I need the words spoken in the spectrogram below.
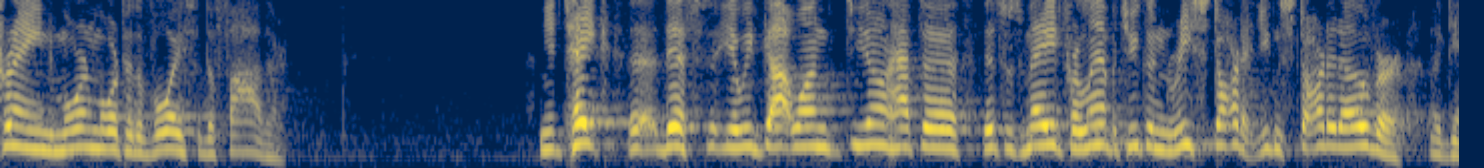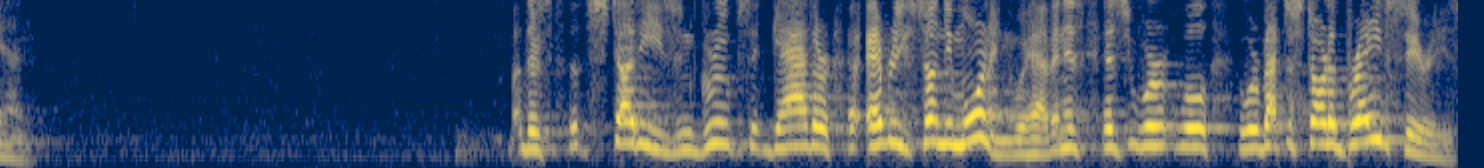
trained more and more to the voice of the Father. You take uh, this, you know, we've got one, you don't have to, this was made for Lent, but you can restart it. You can start it over again. There's studies and groups that gather every Sunday morning we have. And as, as we're, we'll, we're about to start a Brave series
